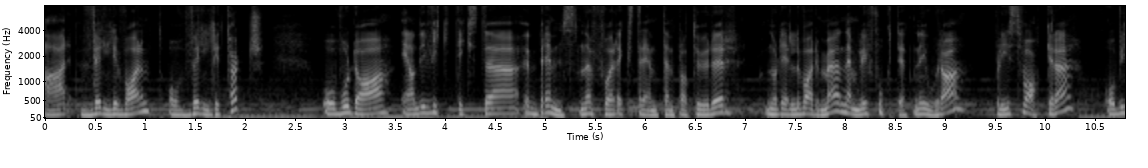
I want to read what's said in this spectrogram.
er veldig varmt og veldig tørt. Og hvor da en av de viktigste bremsene for ekstremtemperaturer når det gjelder varme, nemlig fuktigheten i jorda, blir svakere, og vi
